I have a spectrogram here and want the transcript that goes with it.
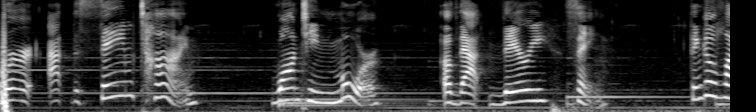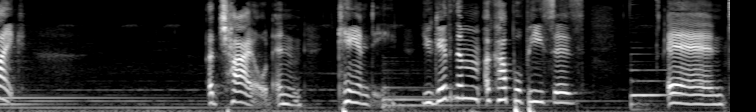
we're at the same time wanting more of that very thing. Think of like a child and candy. You give them a couple pieces, and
